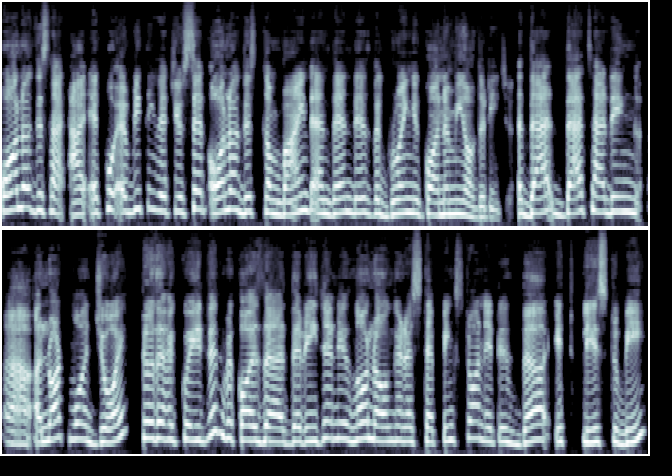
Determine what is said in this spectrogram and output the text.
all of this I, I, echo everything that you said all of this combined and then there's the growing economy of the region. That that's adding uh, a lot more joy to the equation because uh, the region is no longer a stepping stone. It is the it place to be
